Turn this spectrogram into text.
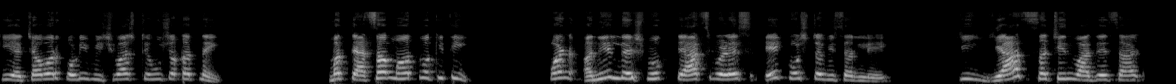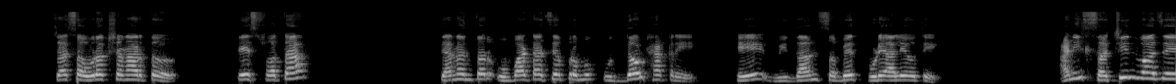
की याच्यावर कोणी विश्वास ठेवू शकत नाही. मग त्याचं महत्त्व किती? पण अनिल देशमुख त्याच वेळेस एक गोष्ट विसरली की याच सचिन वाजेचा च्या संरक्षणार्थ ते स्वतः त्यानंतर उबाटाचे प्रमुख उद्धव ठाकरे हे विधानसभेत पुढे आले होते. आणि सचिन वाजे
